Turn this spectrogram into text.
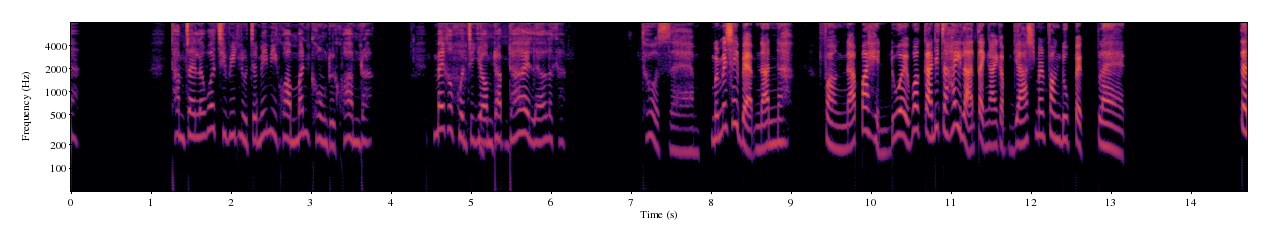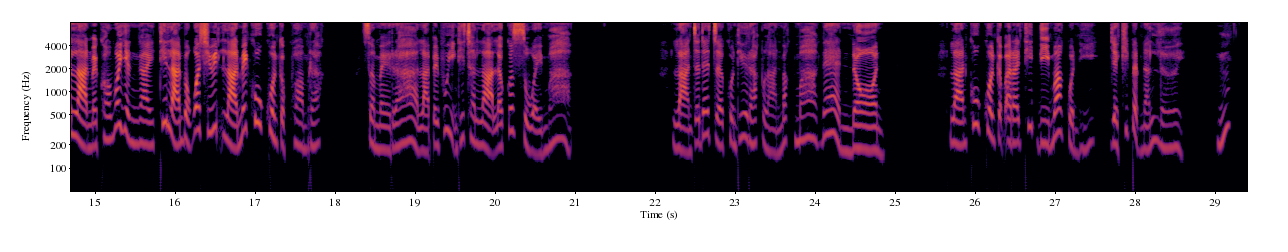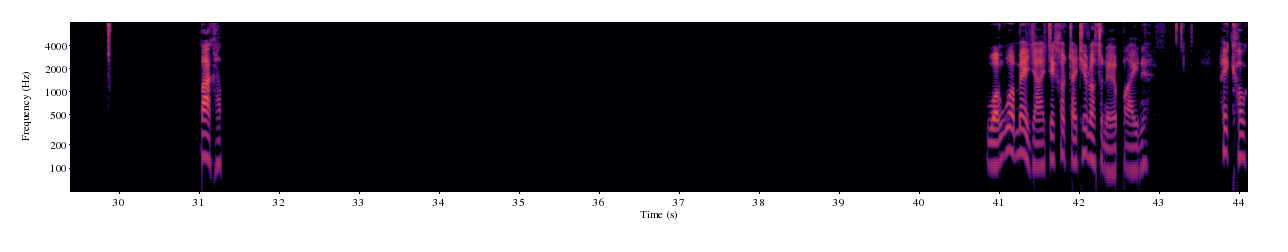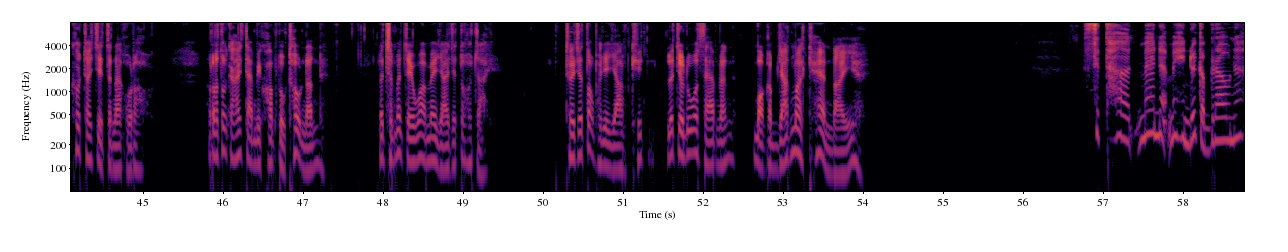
ทำใจแล้วว่าชีวิตหนูจะไม่มีความมั่นคงหรือความรัก แม่ก็ควรจะยอมรับได้แล้วล่ะค่ะ โทษแซม มันไม่ใช่แบบนั้นนะ ฟังนะ ป้าเห็นด้วยว่าการที่จะให้หลานแต่งงานกับยัชมันฟังดูแปลกๆ แต่หลานหมายความว่ายังไงที่หลานบอกว่าชีวิตหลานไม่คู่ควรกับความรัก สมัยราหลานเป็นผู้หญิงที่ฉลาดแล้วก็สวยมาก หลานจะได้เจอคนที่รักหลานมากๆ แน่นอน หลานคู่ควรกับอะไรที่ดีมากกว่านี้ อย่าคิดแบบนั้นเลยป้าครับ หวังว่าแม่ยายจะเข้าใจที่เราเสนอไปนะ ให้เขาเข้าใจเจตนาของเรา เราต้องการให้แซมมีความสุขเท่านั้น และฉันมั่นใจว่าแม่ยายจะต้องเข้าใจ เธอจะต้องพยายามคิด และจะรู้ว่าแซมนั้นเหมาะกับยัดมากแค่ไหน สิทธาตแม่เน่ะไม่เห็นด้วยกับเรานะ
